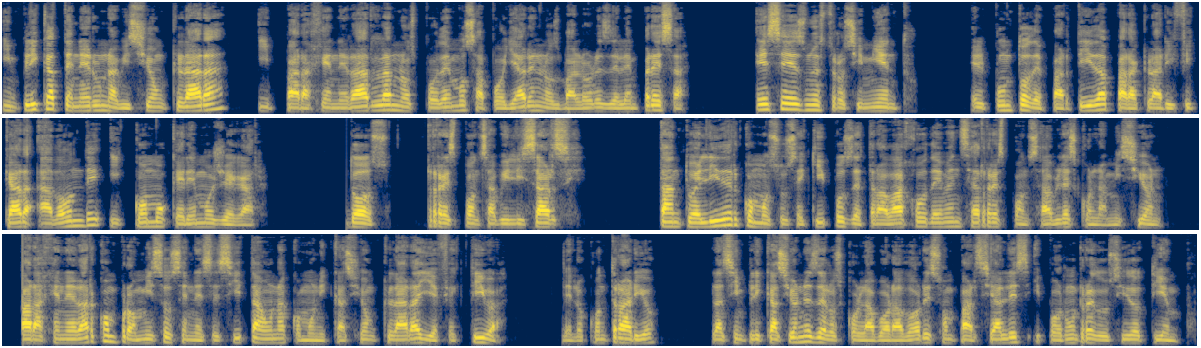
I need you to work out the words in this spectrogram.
implica tener una visión clara y para generarla nos podemos apoyar en los valores de la empresa. Ese es nuestro cimiento, el punto de partida para clarificar a dónde y cómo queremos llegar. 2. Responsabilizarse. Tanto el líder como sus equipos de trabajo deben ser responsables con la misión. Para generar compromisos se necesita una comunicación clara y efectiva. De lo contrario, las implicaciones de los colaboradores son parciales y por un reducido tiempo.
